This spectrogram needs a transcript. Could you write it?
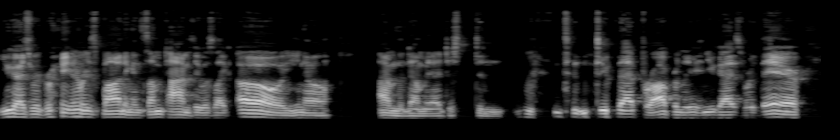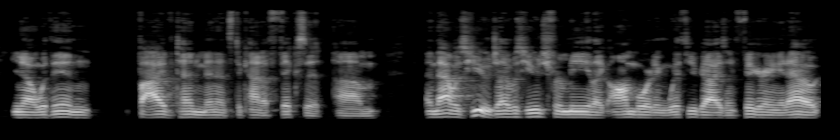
you guys were great in responding. And sometimes it was like, oh, you know. I'm the dummy. I just didn't didn't do that properly, and you guys were there you know, within five ten minutes to kind of fix it. Um, and that was huge. That was huge for me, like onboarding with you guys and figuring it out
